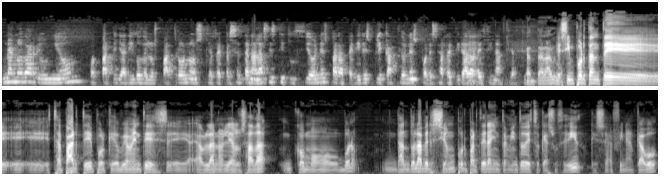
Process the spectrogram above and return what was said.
una nueva reunión por parte, ya digo, de los patronos que representan a las instituciones para pedir explicaciones por esa retirada de financiación. Es importante eh, esta parte porque obviamente es, eh, habla Noelia Losada como, bueno, dando la versión por parte del ayuntamiento de esto que ha sucedido, que al fin y al cabo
